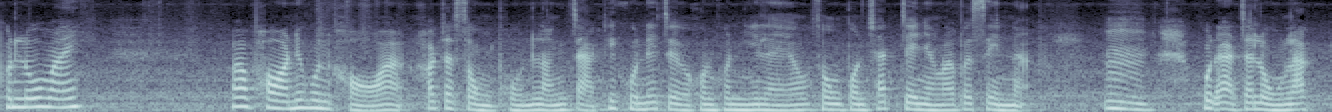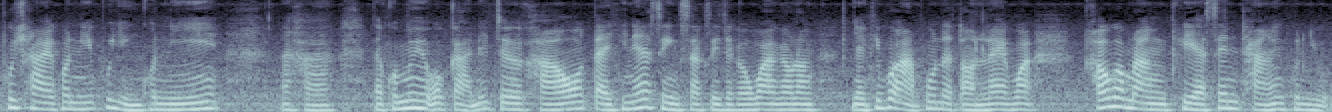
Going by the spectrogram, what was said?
คุณรู้ไหม ว่าพรที่คุณขออะเขาจะส่งผลหลังจากที่คุณได้เจอกับคนคนนี้แล้ว ส่งผลชัดเจนอย่างร้อยเปอร์เซ็นต์อะ อืม คุณอาจจะหลงรักผู้ชายคนนี้ผู้หญิงคนนี้นะคะ แต่คุณไม่มีโอกาสได้เจอเขา แต่ทีเนี้ยสิ่งศักดิ์สิทธิ์จักรวาลกำลัง อย่างที่ผู้อ่านพูดในตอนแรกว่าเขากำลังเคลียร์เส้นทางให้คุณอยู่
